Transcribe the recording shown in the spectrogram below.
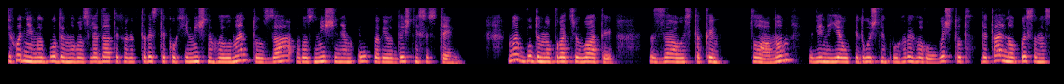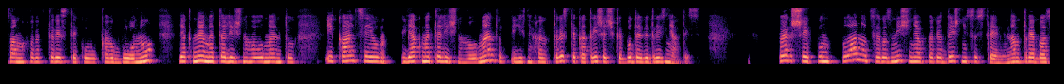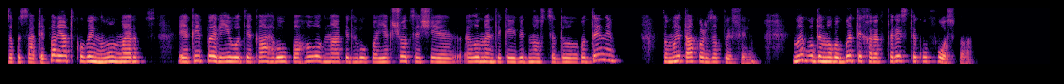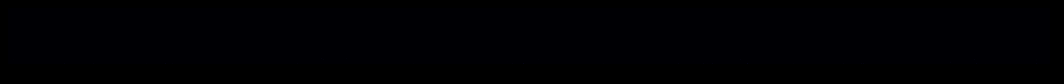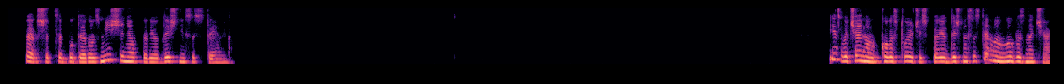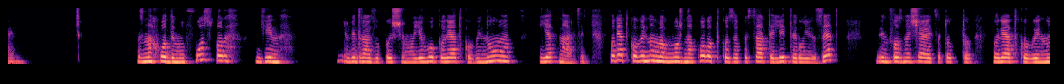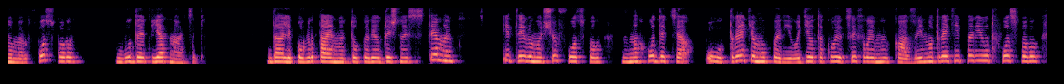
Сьогодні ми будемо розглядати характеристику хімічного елементу за розміщенням у періодичній системі. Ми будемо працювати за ось таким планом. Він є у підручнику Григорович. Тут детально описано саме характеристику карбону як неметалічного елементу, і кальцію як металічного елементу. Їхня характеристика трішечки буде відрізнятись. Перший пункт плану це розміщення в періодичній системі. Нам треба записати порядковий номер, який період, яка група, головна підгрупа. Якщо це ще елемент, який відноситься до родини, то ми також записуємо. Ми будемо робити характеристику фосфора. Перше, це буде розміщення в періодичній системі. І, звичайно, користуючись періодичною системою, ми визначаємо. Знаходимо фосфор, він відразу пишемо його порядковий номер 15. Порядковий номер можна коротко записати літерою Z. Він позначається, тобто порядковий номер фосфору буде 15. Далі повертаємось до періодичної системи і дивимося, що фосфор знаходиться у третьому періоді. Отакою цифрою ми вказуємо третій період фосфору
